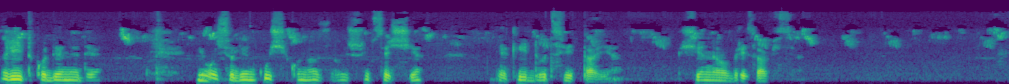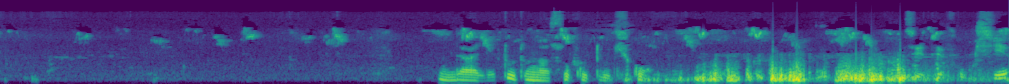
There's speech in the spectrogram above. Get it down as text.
рідко де-не-де. І ось один кущик у нас залишився ще, який доцвітає. Ще не обрізався. Далі, тут у нас у куточку цвіте фуксія.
